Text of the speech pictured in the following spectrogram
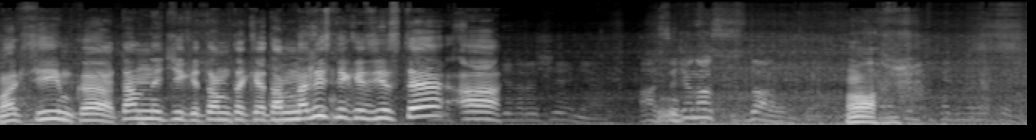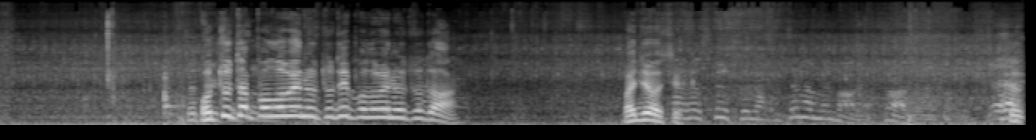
Максимка, там не тільки, там таке, там налісники з'їсте, а. А, сьогодні у нас, да. О. Отут половину туди, половину туди. Бадьосик. Це нам не треба,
